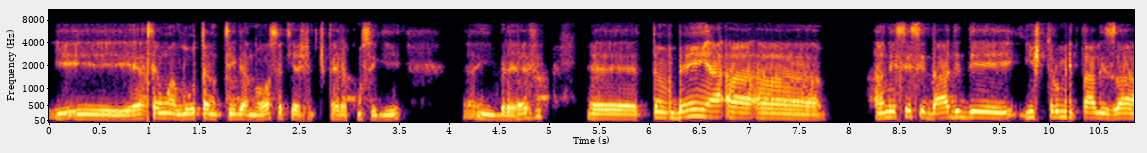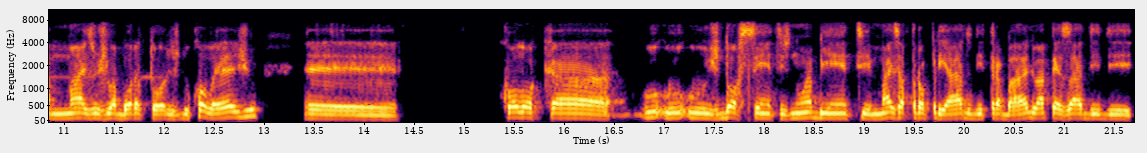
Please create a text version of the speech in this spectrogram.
E, e essa é uma luta antiga nossa que a gente espera conseguir é, em breve. É, também a, a, a necessidade de instrumentalizar mais os laboratórios do colégio, é, colocar o, o, os docentes num ambiente mais apropriado de trabalho, apesar de, de,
